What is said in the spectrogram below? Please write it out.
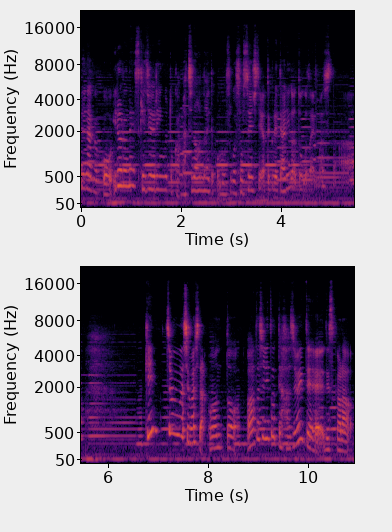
でなんかこういろいろねスケジューリングとか街の案内とかもすごい率先してやってくれてありがとうございました。緊張はしました。本当。私にとって初めてですから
